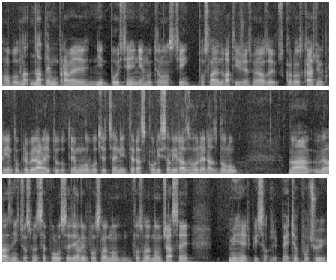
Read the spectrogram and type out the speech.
alebo na, na tému práve ne, poistenie nehnuteľnosti, posledné dva týždne sme naozaj skoro s každým klientom preberali aj túto tému, lebo tie ceny teraz kolísali raz hore, raz dolu. No a veľa z nich, čo sme spolu sedeli v poslednom, v poslednom čase, mi hneď písal, že Peťo, počuj,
